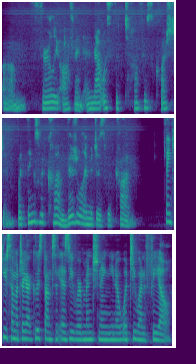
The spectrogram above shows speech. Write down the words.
um, fairly often. And that was the toughest question. But things would come, visual images would come. Thank you so much. I got goosebumps as you were mentioning, you know, what do you want to feel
